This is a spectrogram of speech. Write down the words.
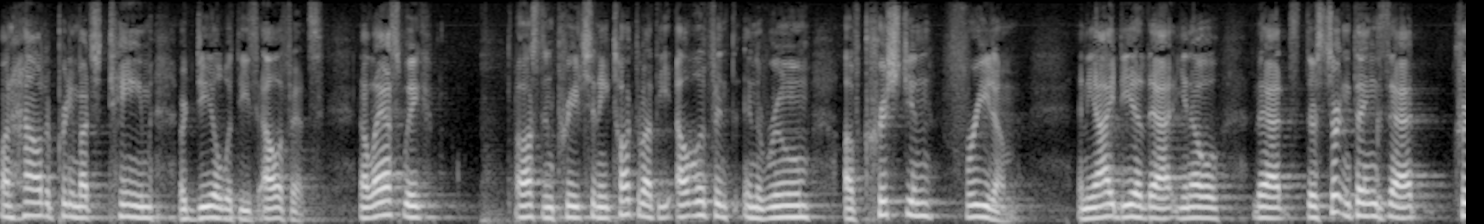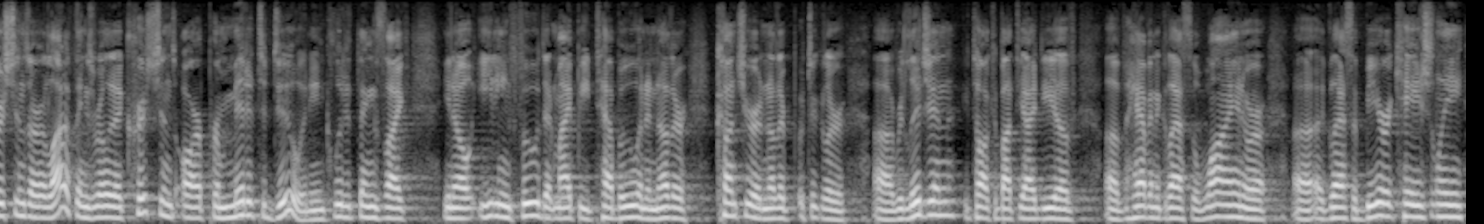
on how to pretty much tame or deal with these elephants. Now, last week, Austin preached and he talked about the elephant in the room of Christian freedom and the idea that, you know, that there's certain things that Christians are a lot of things really that Christians are permitted to do. And he included things like, you know, eating food that might be taboo in another country or another particular uh, religion. He talked about the idea of, of having a glass of wine or uh, a glass of beer occasionally.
